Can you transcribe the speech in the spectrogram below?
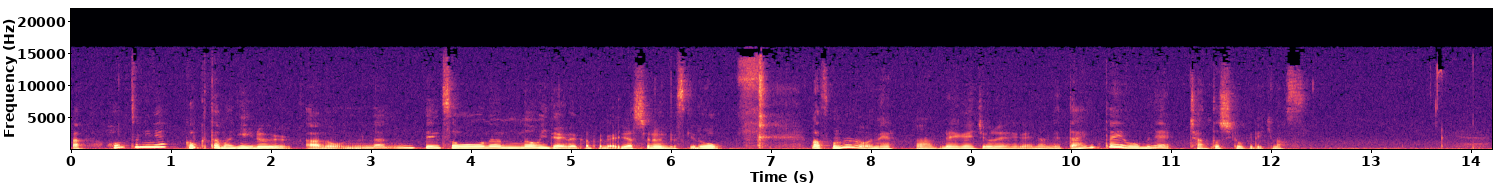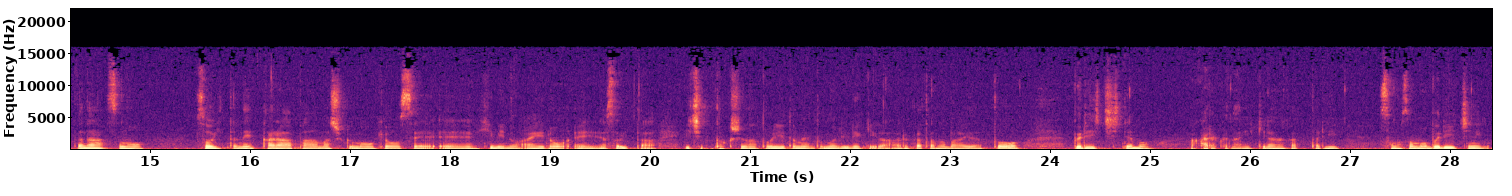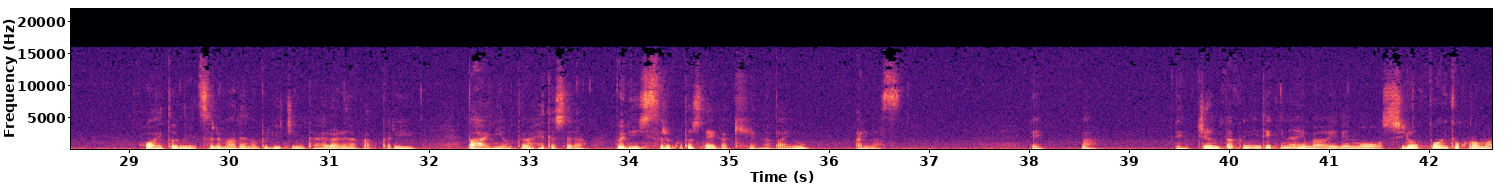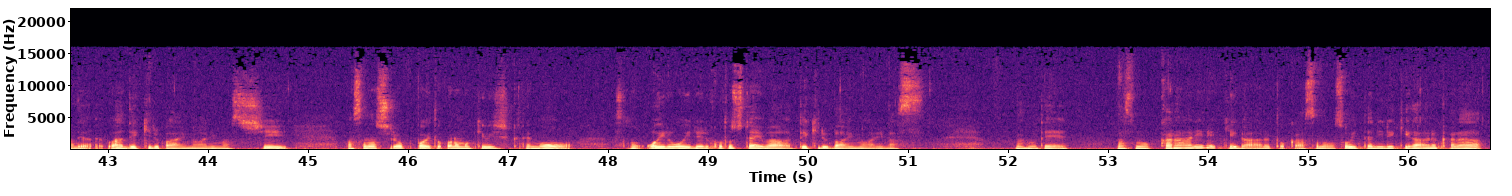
あ本当にねごくたまにいるあのなんでそうなんのみたいな方がいらっしゃるんですけどまあそんなのはねあ例外中の例外なんで大体おおむねちゃんと白くできます。ただそのそういったねカラーパーマ宿毛矯正、えー、日々のアイロン、えー、そういった一部特殊なトリートメントの履歴がある方の場合だとブリーチしても明るくなりきらなかったりそもそもブリーチにホワイトにするまでのブリーチに耐えられなかったり場合によっては下手したらブリーチすること自体が危険な場合もあります。でまあね純白にできない場合でも白っぽいところまではできる場合もありますしまあ、その白っぽいところも厳しくてもそのオイルを入れること自体はできる場合もあります。なので、まあ、そのカラー履歴があるとかそのそういった履歴があるから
